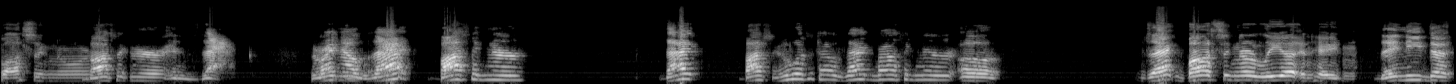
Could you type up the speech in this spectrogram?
Bossinger, Bossigner, and Zach. So right now, Zach, Bossinger, Zach, Boss, who was it? That was Zach Bossinger, Uh, Zach Bossinger, Leah, and Hayden. they need to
